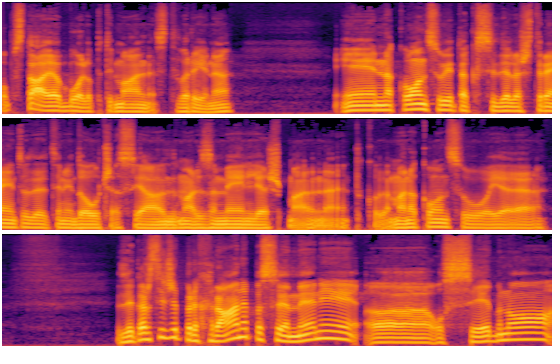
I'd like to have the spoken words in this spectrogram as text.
obstajajo bolj optimalne stvari. Ne? In na koncu je tako, si delaš trening, tudi da te ni dolgčas, ja, malo zamenjaš, malo ne. Tako da na koncu je. Zdaj, kar se tiče prehrane, pa se je meni uh, osebno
